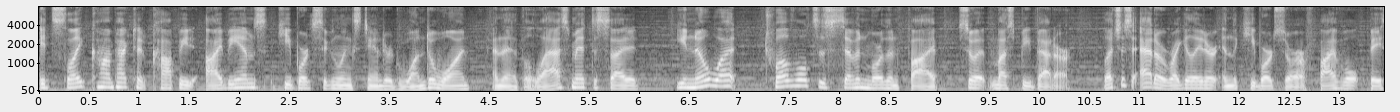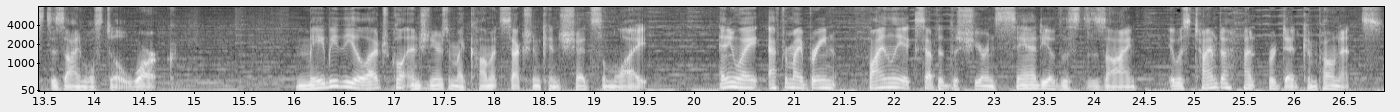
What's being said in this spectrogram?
It's like Compaq had copied IBM's keyboard signaling standard 1 to 1 and then at the last minute decided, you know what, 12 volts is 7 more than 5, so it must be better. Let's just add a regulator in the keyboard so our 5 volt based design will still work. Maybe the electrical engineers in my comment section can shed some light. Anyway, after my brain finally accepted the sheer insanity of this design, it was time to hunt for dead components.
